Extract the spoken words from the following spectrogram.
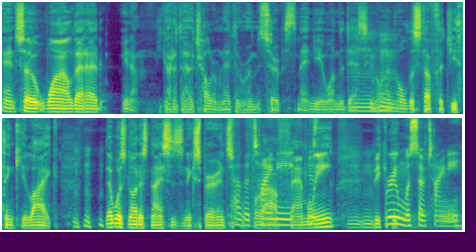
And so while that had, you know, you go to the hotel room and had the room service menu on the desk and, all, and all the stuff that you think you like, that was not as nice as an experience Yeah, for, the for tiny- our 'cause family. Bec- Room was so tiny.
